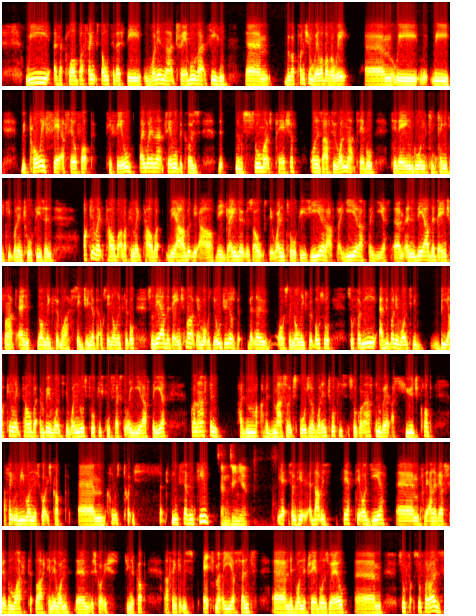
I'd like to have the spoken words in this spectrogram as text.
we as a club, I think still to this day, winning that treble that season, um, we were punching well above our weight. Um, we we we probably set ourselves up to fail by winning that treble because th- there was so much pressure on us after we won that treble to then go and continue to keep winning trophies. And Auchinleck Talbot are like Talbot. They are what they are. They grind out results. They win trophies year after year after year. Um, and they are the benchmark in non-league football. I've said junior, but I'll say non-league football. So they are the benchmark in what was the old juniors, but, but now obviously non-league football. So so for me, everybody wanted to be Auchinleck Talbot. Everybody wanted to win those trophies consistently year after year. Glenafton had, had massive exposure of winning trophies. So Glenafton were a huge club. I think when we won the Scottish Cup, um, I think it was 20 16, 17. 17, yeah. Yeah, 17. That was 30 odd year um, for the anniversary of them last last time they won um, the Scottish Junior Cup. I think it was X amount of years since um, they'd won the treble as well. Um, so for, so for us,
